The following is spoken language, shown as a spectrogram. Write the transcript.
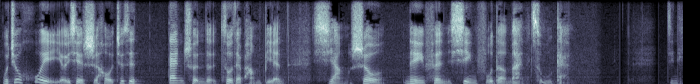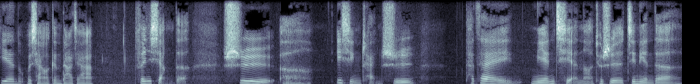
我就会有一些时候就是单纯的坐在旁边，享受那份幸福的满足感。今天我想要跟大家分享的是，呃，一行禅师。他在年前呢，就是今年的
